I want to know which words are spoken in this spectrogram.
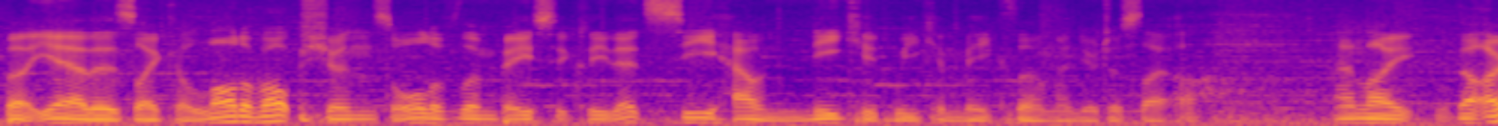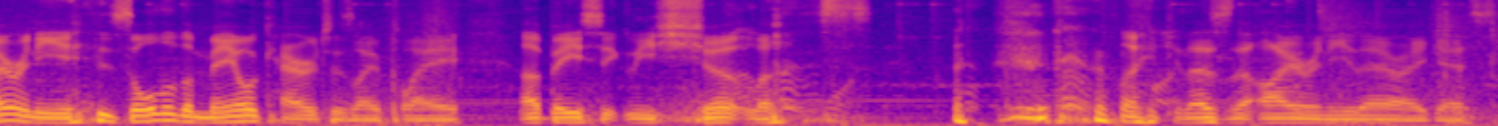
but yeah, there's like a lot of options. All of them basically. Let's see how naked we can make them, and you're just like, oh. And like the irony is, all of the male characters I play are basically shirtless. like that's the irony there, I guess.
